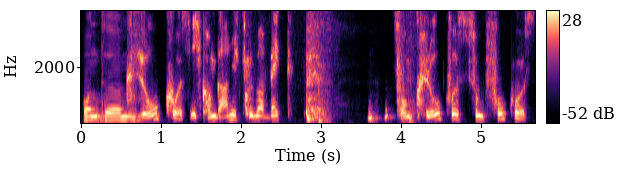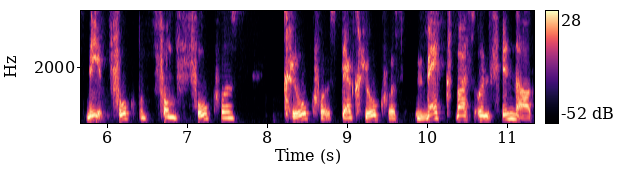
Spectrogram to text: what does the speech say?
Und ähm, Klokus. Ich komme gar nicht drüber weg. Vom Klokus zum Fokus. Nee, Fok vom Fokus, Klokus, der Klokus. Weg, was uns hindert.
